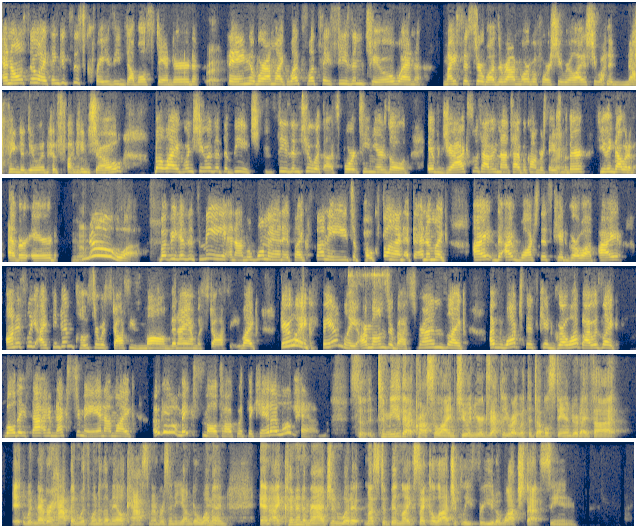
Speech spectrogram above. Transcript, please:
And also, I think it's this crazy double standard right. thing where I'm like, let's let's say season two when my sister was around more before she realized she wanted nothing to do with this fucking show. But like when she was at the beach, season two with us, 14 years old, if Jax was having that type of conversation right. with her, do you think that would have ever aired? No. no. But because it's me and I'm a woman, it's like funny to poke fun at the end. I'm like, I I've watched this kid grow up. I honestly, I think I'm closer with Stassi's mom than I am with Stassi. Like they're like family. Our moms are best friends. Like I've watched this kid grow up. I was like, well, they sat him next to me, and I'm like, okay, I'll make small talk with the kid. I love him. So to me, that crossed the line too. And you're exactly right with the double standard. I thought it would never happen with one of the male cast members and a younger woman. And I couldn't imagine what it must have been like psychologically for you to watch that scene.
